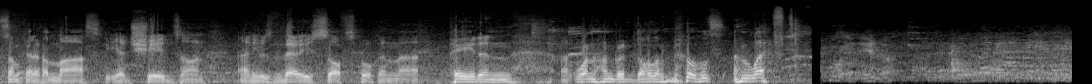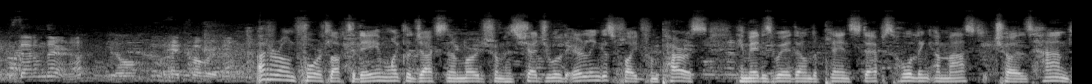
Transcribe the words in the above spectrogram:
some kind of a mask, he had shades on, and he was very soft-spoken, uh, paid in uh, $100 bills and left. At around 4 o'clock today, Michael Jackson emerged from his scheduled Aer Lingus flight from Paris. He made his way down the plane steps holding a masked child's hand.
